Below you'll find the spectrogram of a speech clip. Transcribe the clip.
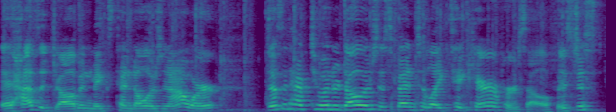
it has a job and makes $10 an hour doesn't have $200 to spend to like take care of herself. It's just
